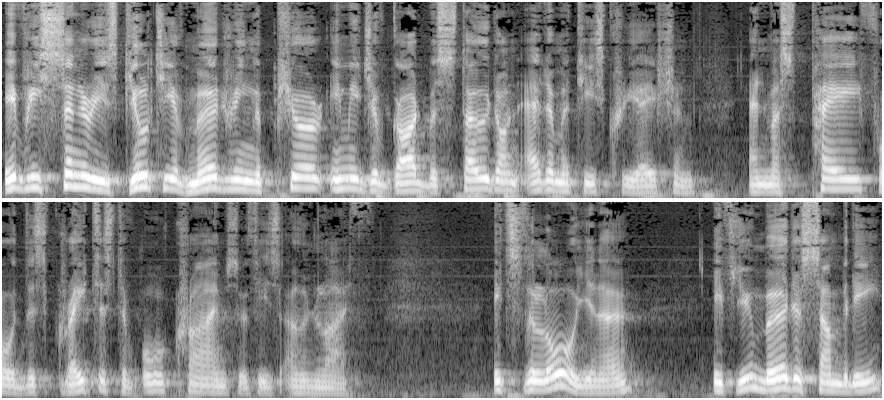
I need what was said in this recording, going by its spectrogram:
Every sinner is guilty of murdering the pure image of God bestowed on Adam at his creation and must pay for this greatest of all crimes with his own life. It's the law, you know. If you murder somebody,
